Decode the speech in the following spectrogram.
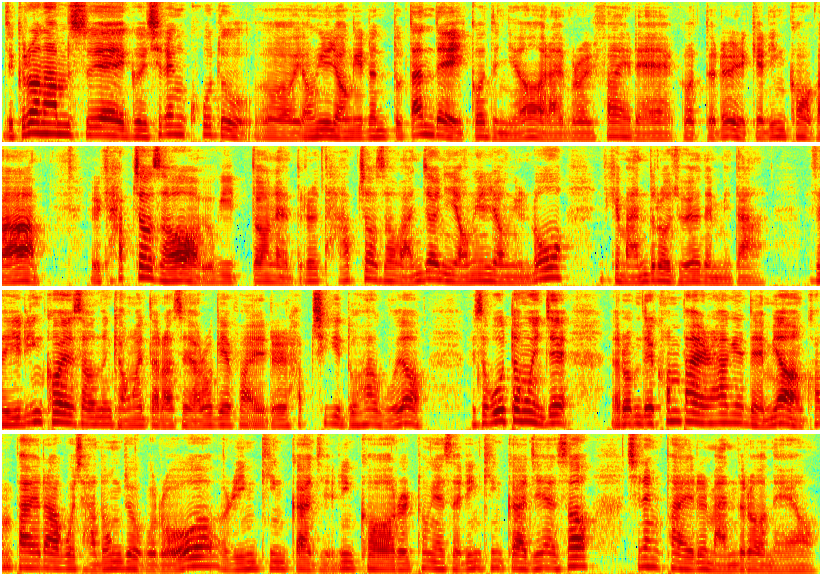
이제 그런 함수의 그 실행 코드 어, 0101은 또 딴 데에 있거든요. 라이브러리 파일에 그것들을 이렇게 링커가 이렇게 합쳐서 여기 있던 애들을 다 합쳐서 완전히 0101로 이렇게 만들어 줘야 됩니다. 그래서 이 링커에서는 경우에 따라서 여러 개 파일을 합치기도 하고요. 그래서 보통은 이제 여러분들이 컴파일 하게 되면 컴파일하고 자동적으로 링킹까지, 링커를 통해서 링킹까지 해서 실행 파일을 만들어내요.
